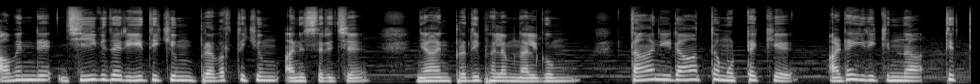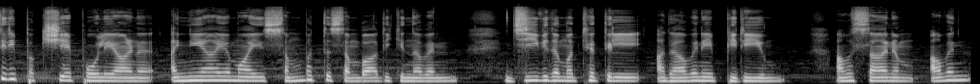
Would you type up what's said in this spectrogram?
അവന്റെ ജീവിത രീതിക്കും പ്രവർത്തിക്കും അനുസരിച്ച് ഞാൻ പ്രതിഫലം നൽകും. താനിടാത്ത മുട്ടയ്ക്ക് അടയിരിക്കുന്ന തിത്തിരി പക്ഷിയെ പോലെയാണ് അന്യായമായി സമ്പത്ത് സമ്പാദിക്കുന്നവൻ. ജീവിതമധ്യത്തിൽ അത് അവനെ പിരിയും. അവസാനം അവൻ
